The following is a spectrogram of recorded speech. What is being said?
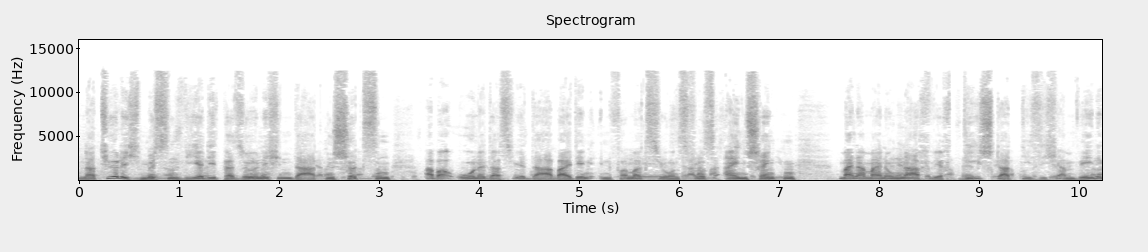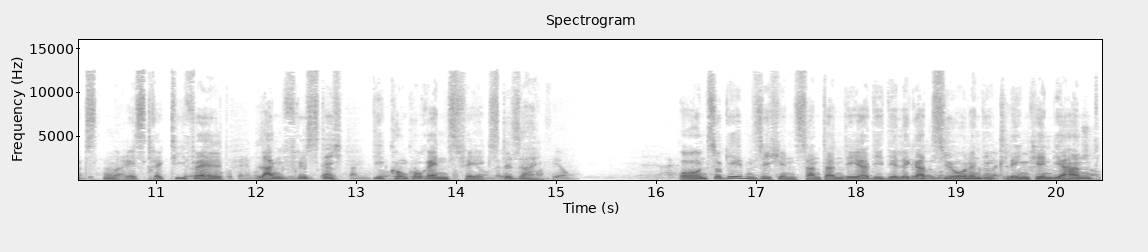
Natürlich müssen wir die persönlichen Daten schützen, aber ohne dass wir dabei den Informationsfluss einschränken, Meiner Meinung nach wird die Stadt, die sich am wenigsten restriktiv verhält, langfristig die konkurrenzfähigste sein. Und so geben sich in Santander die Delegationen die Klinke in die Hand.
